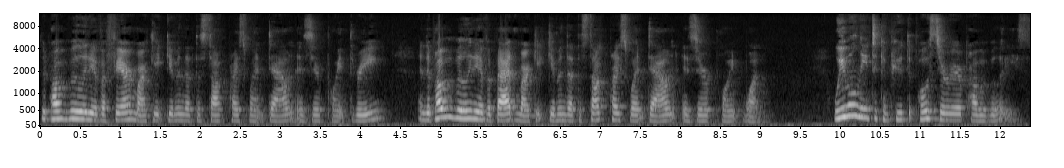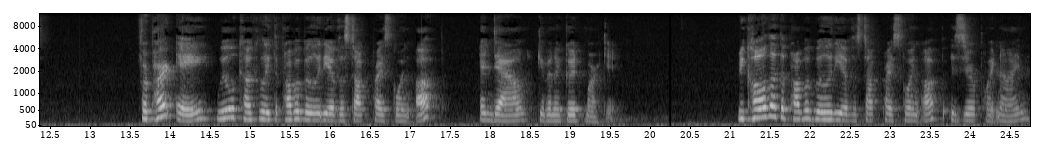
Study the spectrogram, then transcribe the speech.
The probability of a fair market given that the stock price went down is 0.3. And the probability of a bad market given that the stock price went down is 0.1. We will need to compute the posterior probabilities. For part A, we will calculate the probability of the stock price going up and down given a good market. Recall that the probability of the stock price going up is 0.9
